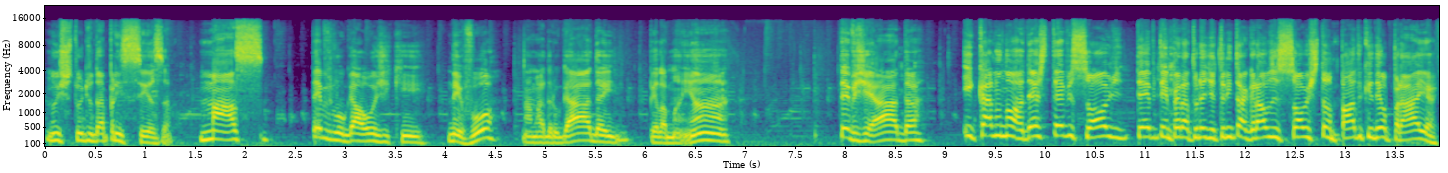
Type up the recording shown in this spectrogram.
no estúdio da Princesa. Mas, teve lugar hoje que nevou na madrugada e pela manhã, teve geada. E cá no Nordeste teve sol, teve temperatura de 30 graus e sol estampado que deu praia.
